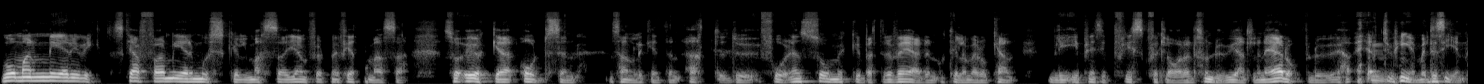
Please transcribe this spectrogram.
Går man ner i vikt, skaffar mer muskelmassa jämfört med fettmassa, så ökar oddsen sannolikheten att du får en så mycket bättre värden och till och med då kan bli i princip friskförklarad som du egentligen är då, för du äter mm. ju ingen medicin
